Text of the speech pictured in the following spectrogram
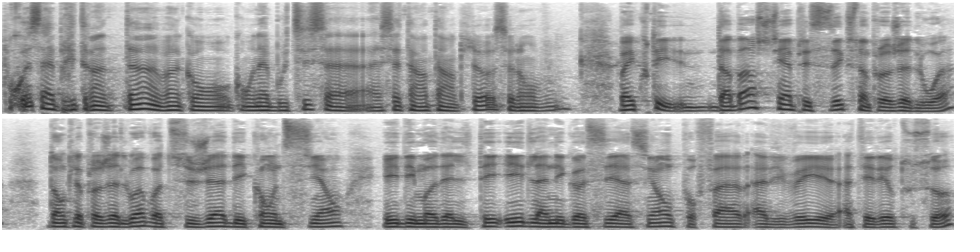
Pourquoi ça a pris 30 ans avant qu'on aboutisse à, cette entente-là, selon vous? Ben écoutez, d'abord, je tiens à préciser que c'est un projet de loi. Donc, le projet de loi va être sujet à des conditions et des modalités et de la négociation pour faire arriver, euh, atterrir tout ça.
